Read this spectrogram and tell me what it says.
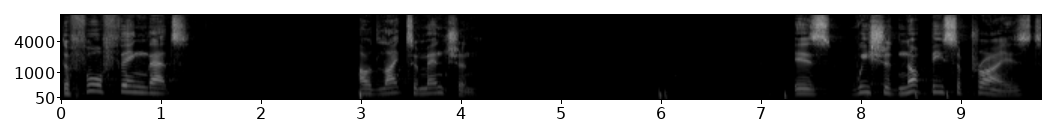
The fourth thing that I would like to mention is we should not be surprised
